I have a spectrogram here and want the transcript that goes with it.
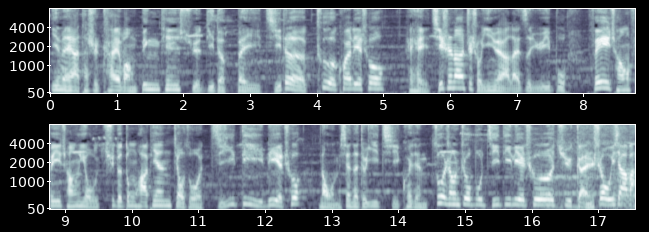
因为啊它是开往冰天雪地的北极的特快列车哦。嘿嘿，其实呢这首音乐啊来自于一部非常非常有趣的动画片，叫做《极地列车》。那我们现在就一起快点坐上这部极地列车去感受一下吧。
